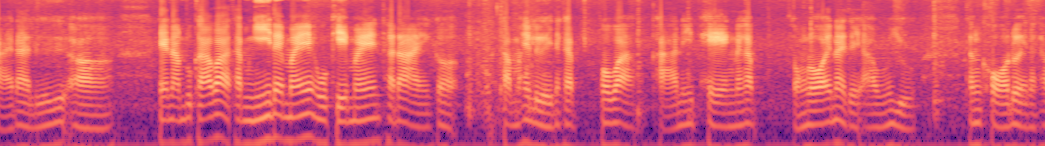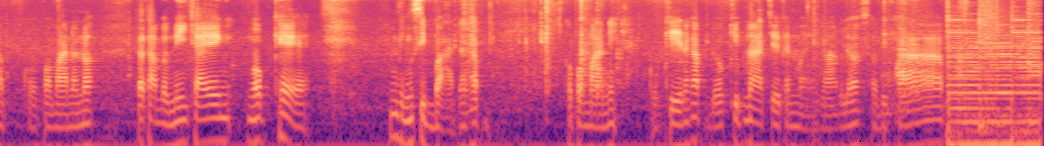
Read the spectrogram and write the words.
ขายได้หรือเอ่อแนะนำลูกค้าว่าทำงี้ได้ไหมโอเคไหมถ้าได้ก็ทำให้เลยนะครับ เพราะว่า ขานี้แพงนะครับ 200 น่าจะเอาไม่อยู่ทั้งคอด้วยนะครับก็ประมาณนั้นเนาะถ้าทำแบบนี้ใช้งบแค่ถึง 10 บาทนะครับ ก็ประมาณนี้ โอเคนะครับ เดี๋ยวคลิปหน้าเจอกันใหม่ลาไปแล้ว สวัสดีครับ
